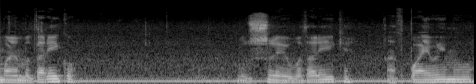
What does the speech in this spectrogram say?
Снимаем батарейку. Шлейф батарейки. Отпаиваем его.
